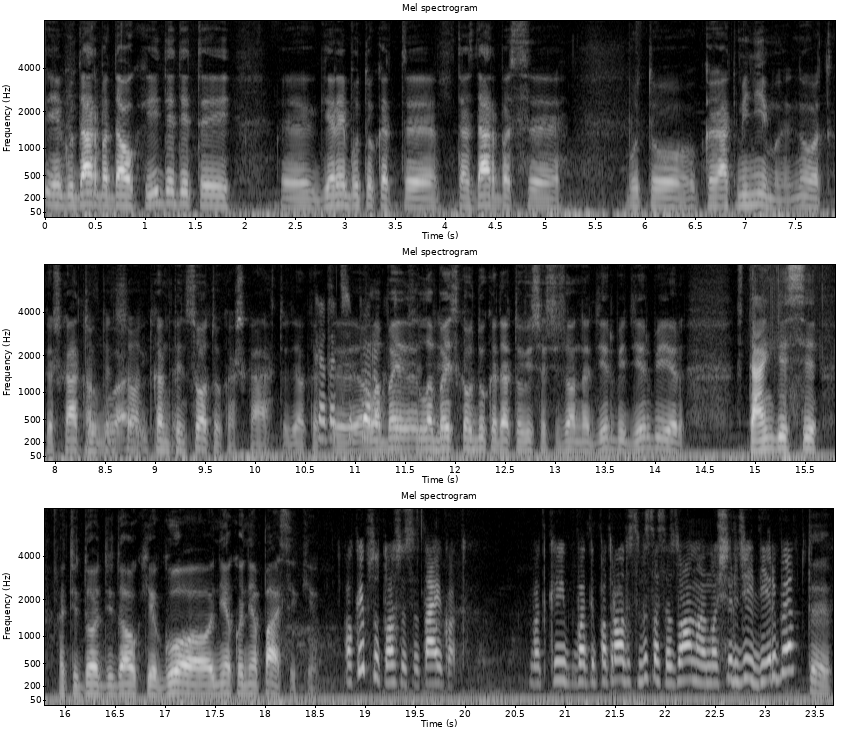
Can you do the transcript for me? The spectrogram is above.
jeigu darbą daug įdedi, tai e, gerai būtų, kad e, tas darbas e, būtų atminimui, nu, vat, kažką tu Kompensuotų, kompensuotų kažką. Todėl, kad, Kad e, atsipirktų. labai, labai skaudu, kada tu visą sezoną dirbi, dirbi ir stengiasi, atiduodi daug jėgų, o nieko nepasiekė. O kaip su to susitaikot? Vat kaip, vat taip atrodo, visą sezoną nuoširdžiai dirbi, Taip.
